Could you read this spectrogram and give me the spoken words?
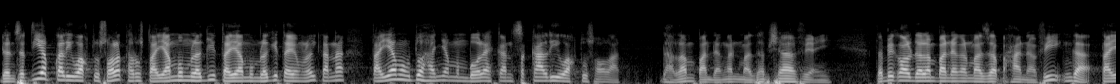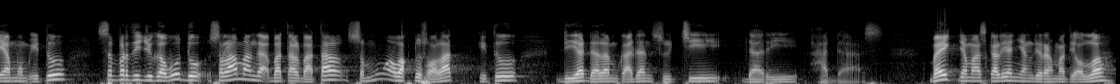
dan setiap kali waktu sholat harus tayamum lagi, tayamum lagi, tayamum lagi karena tayamum itu hanya membolehkan sekali waktu sholat dalam pandangan mazhab Syafi'i. Tapi kalau dalam pandangan mazhab Hanafi enggak, tayamum itu seperti juga wudhu selama enggak batal-batal semua waktu sholat itu dia dalam keadaan suci dari hadas. Baik jamaah sekalian yang dirahmati Allah,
